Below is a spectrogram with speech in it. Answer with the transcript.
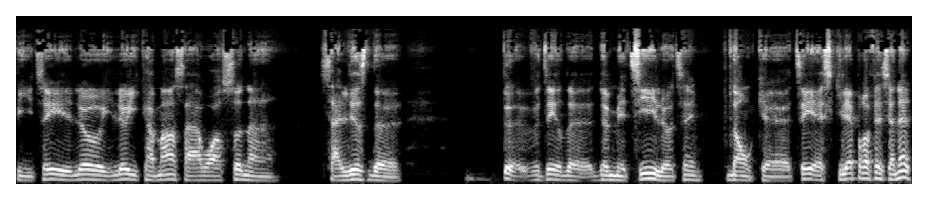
Puis tu sais, là, là, il commence à avoir ça dans sa liste de, de là, tu. Donc, euh, tu sais, est-ce qu'il est professionnel?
